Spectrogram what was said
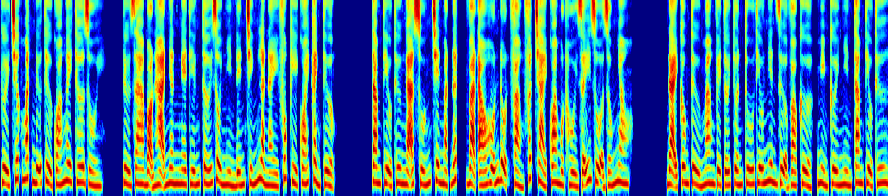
Cười trước mắt nữ tử quá ngây thơ rồi. Từ ra bọn hạ nhân nghe tiếng tới rồi nhìn đến chính là này phúc kỳ quái cảnh tượng. Tam tiểu thư ngã xuống trên mặt đất, vạt áo hỗn độn phảng phất trải qua một hồi dãy rụa giống nhau. Đại công tử mang về tới tuấn tú thiếu niên dựa vào cửa, mỉm cười nhìn tam tiểu thư.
